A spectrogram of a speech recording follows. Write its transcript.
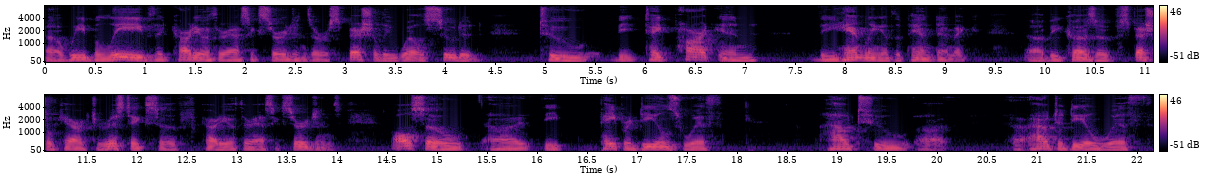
uh, we believe that cardiothoracic surgeons are especially well suited to be, take part in the handling of the pandemic uh, because of special characteristics of cardiothoracic surgeons. Also, uh, the paper deals with how to uh, uh, how to deal with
